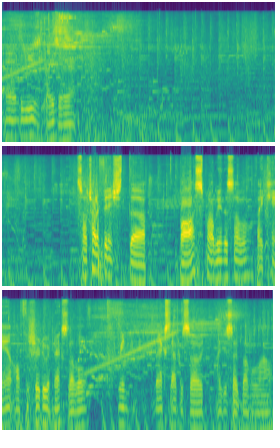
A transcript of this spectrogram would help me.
And we use laser. So I'll try to finish the boss probably in this level. If I can't, I'll for sure do it next level. I mean, next episode. I just said level out.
